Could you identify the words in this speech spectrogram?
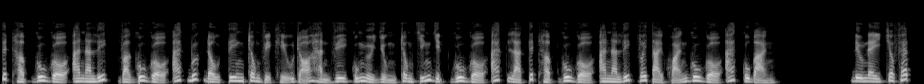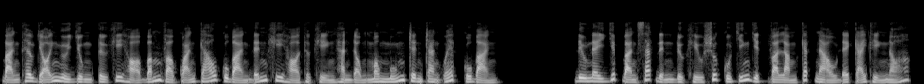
tích hợp Google Analytics và Google Ads bước đầu tiên trong việc hiểu rõ hành vi của người dùng trong chiến dịch Google Ads là tích hợp Google Analytics với tài khoản Google Ads của bạn. Điều này cho phép bạn theo dõi người dùng từ khi họ bấm vào quảng cáo của bạn đến khi họ thực hiện hành động mong muốn trên trang web của bạn. Điều này giúp bạn xác định được hiệu suất của chiến dịch và làm cách nào để cải thiện nó.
